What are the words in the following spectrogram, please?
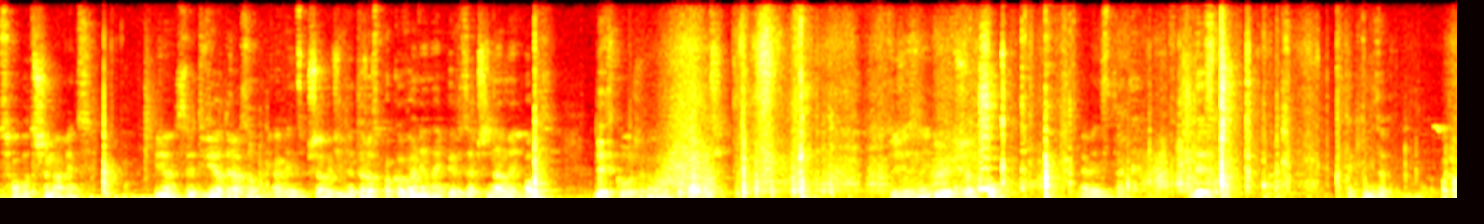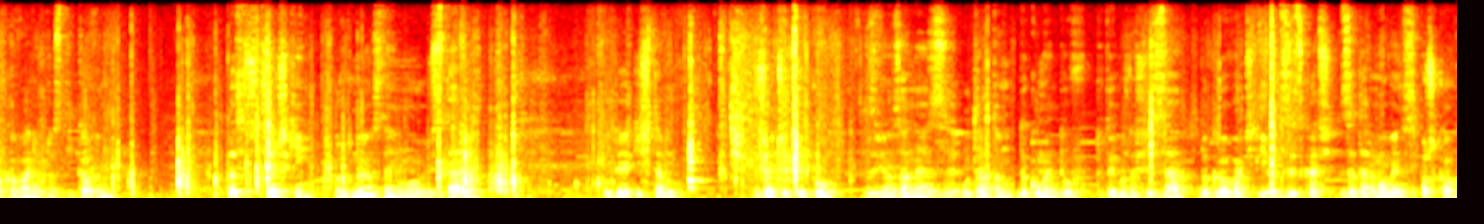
słabo trzyma, więc wziąłem sobie dwie od razu. A więc przechodzimy do rozpakowania. Najpierw zaczynamy od dysku, żeby Wam pokazać, co się znajduje w środku. A więc tak, dysk w takim opakowaniu plastikowym. Dosyć ciężki, porównując ten mój stary. I tu jakieś tam rzeczy typu związane z utratą dokumentów. Tutaj można się zalogować i odzyskać za darmo, więc spoczko,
